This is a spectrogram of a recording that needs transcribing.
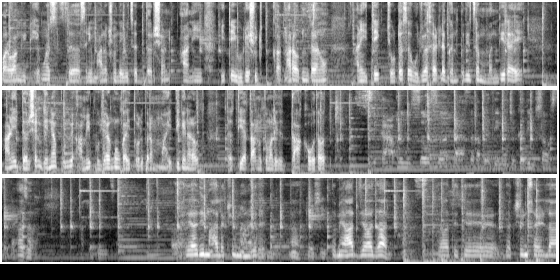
परवानगी घेऊनच श्री महालक्ष्मी देवीचं दर्शन आणि इथे व्हिडिओ शूट करणार आहोत मित्रांनो. आणि इथे एक छोटंसं उजव्या साईडला गणपतीचं मंदिर आहे. आणि दर्शन घेण्यापूर्वी आम्ही पुजाऱ्यांकडून काही थोडीफार माहिती घेणार आहोत. तर ती आता आम्ही तुम्हाला इथे दाखवत आहोत. काय आपले उत्सव काय असतात आपल्या देवीचे? कधी उत्सव असतो असं हे आधी महालक्ष्मी मंदिर आहे. हां. तुम्ही आत जेव्हा जाल तेव्हा तिथे दक्षिण साईडला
